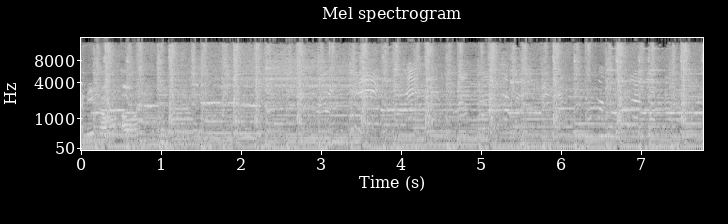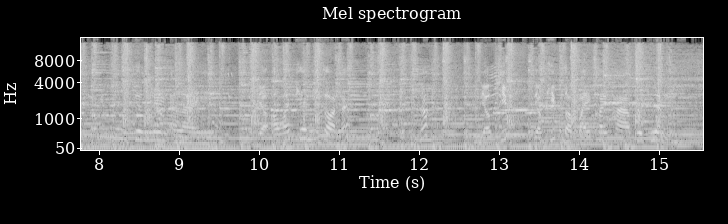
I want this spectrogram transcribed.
อันนี้เขาเอาไว้ให้คนอื่นเครื่องเล่นอะไร เดี๋ยวเอาไว้แค่นี้ก่อนนะเนอะเดี๋ยวคลิป เดี๋ยวคลิปต่อไปค่อยพาเพื่อนๆไป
